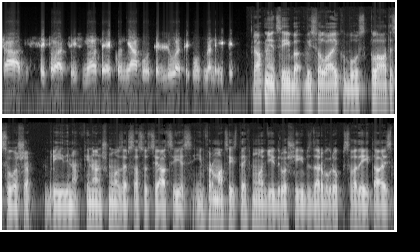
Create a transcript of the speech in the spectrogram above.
šādas situācijas notiek un jābūt ļoti uzmanīgiem. Krāpniecība visu laiku būs klātesoša, brīdina Finanšu nozares asociācijas informācijas tehnoloģiju drošības darba grupas vadītājs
